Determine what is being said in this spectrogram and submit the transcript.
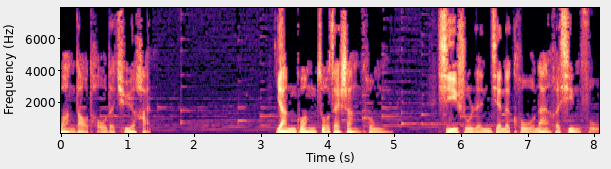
望到头的缺憾。阳光坐在上空，细数人间的苦难和幸福。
